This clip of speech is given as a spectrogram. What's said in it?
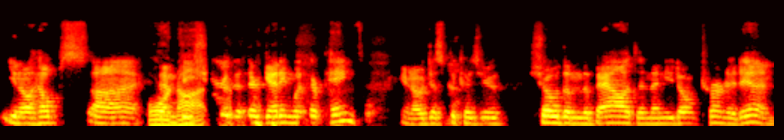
you know, helps uh, them not. be sure that they're getting what they're paying for. You know, just because you show them the ballot and then you don't turn it in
